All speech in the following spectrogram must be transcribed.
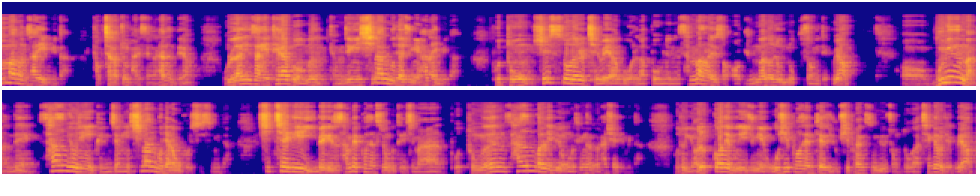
1000만원 사이입니다. 격차가 좀 발생을 하는데요. 온라인상의 태아보험은 경쟁이 심한 분야 중에 하나입니다. 보통 실손을 제외하고 월납보험료는 3만원에서 6만원 정도 구성이 되고요. 어, 문의는 많은데 상응 경쟁이 굉장히 심한 분야라고 볼 수 있습니다. 시책이 200에서 300% 정도 되지만 보통은 사은 관리 비용으로 생각을 하셔야 됩니다. 보통 10건의 문의 중에 50%에서 60% 정도가 체결되고요.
